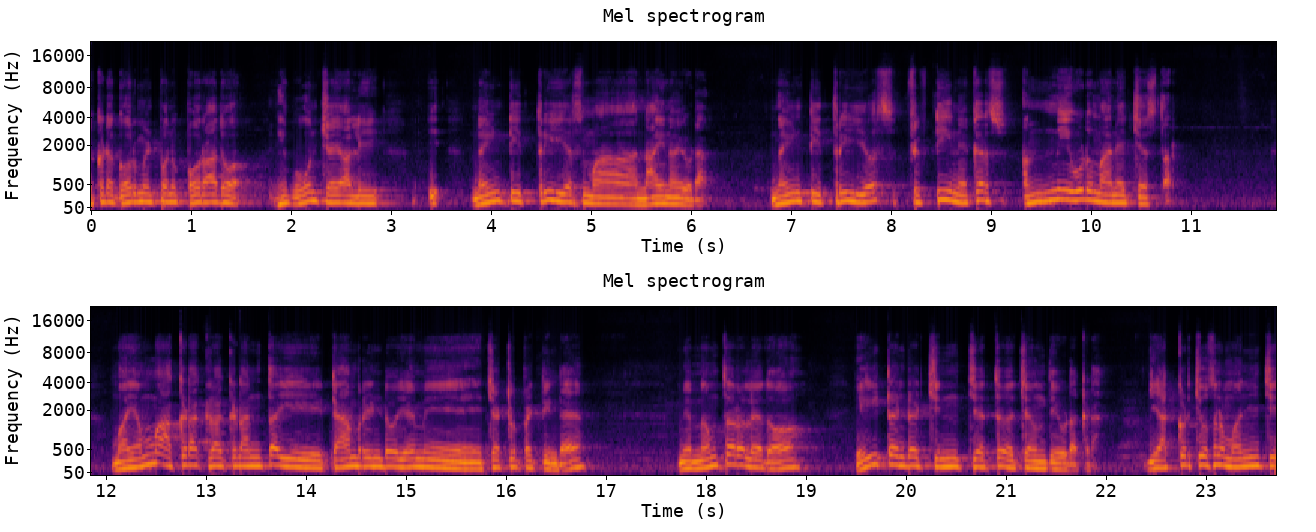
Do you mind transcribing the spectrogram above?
ఎక్కడ గవర్నమెంట్ పనికి పోరాదో నీవు ఓన్ చేయాలి. నైంటీ త్రీ ఇయర్స్ మా నాయనయుడ ninety three years fifteen acres అన్నీ కూడా మేనేజ్ చేస్తారు. మా అమ్మ అక్కడక్కడక్కడంతా ఈ టామరిండో ఏమి చెట్లు పెట్టిండే. మీరు నమ్ముతారో లేదో ఎయిట్ హండ్రెడ్ చిన్న చెత్త ఉంది ఇవిడ అక్కడ. ఎక్కడ చూసినా మంచి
